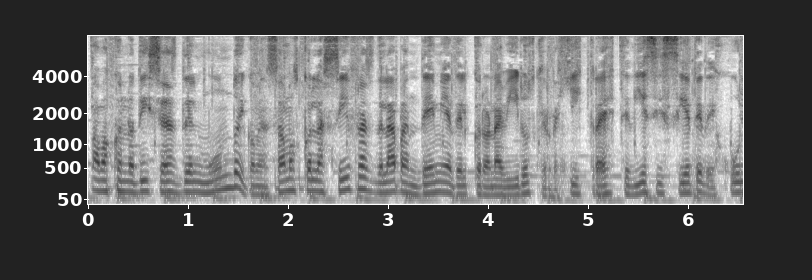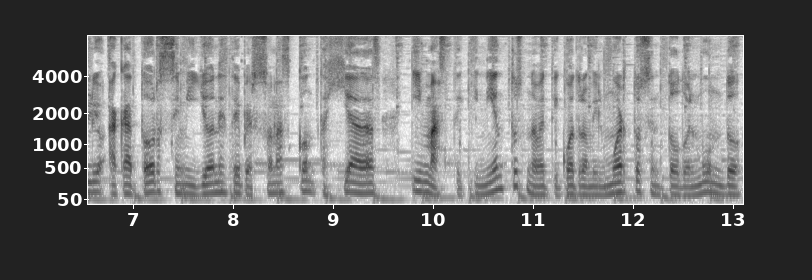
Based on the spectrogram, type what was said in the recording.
Vamos con noticias del mundo y comenzamos con las cifras de la pandemia del coronavirus que registra este 17 de julio a 14 millones de personas contagiadas y más de 594 mil muertos en todo el mundo.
